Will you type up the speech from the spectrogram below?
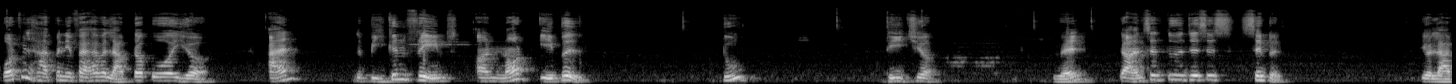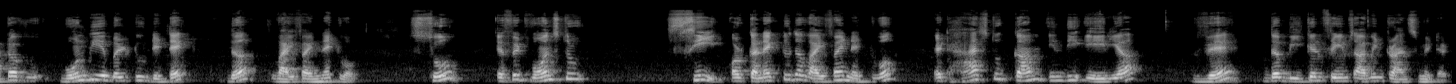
What will happen if I have a laptop over here and the beacon frames are not able to reach here? Well, the answer to this is simple. Your laptop won't be able to detect the Wi-Fi network. So, if it wants to see or connect to the Wi-Fi network, it has to come in the area where the beacon frames are being transmitted.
